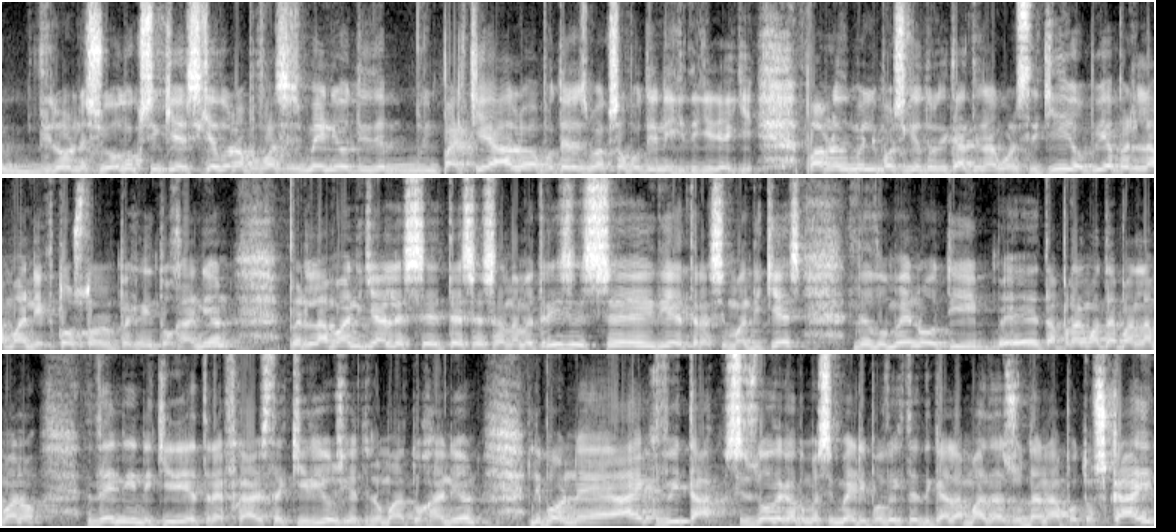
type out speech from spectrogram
δηλώνουν αισιόδοξοι και σχεδόν αποφασισμένοι ότι δεν υπάρχει και άλλο αποτέλεσμα έξω από την νίκη την Κυριακή. Πάμε να δούμε λοιπόν συγκεντρωτικά την αγωνιστική, η οποία περιλαμβάνει εκτός των παιχνίδι των Χανίων, περιλαμβάνει και άλλες τέσσερις αναμετρήσεις, ε, ιδιαίτερα σημαντικές, δεδομένου ότι ε, τα πράγματα, επαναλαμβάνω, δεν είναι και ιδιαίτερα ευχάριστα, κυρίως για την ομάδα των Χανίων. Λοιπόν, ε, ΑΕΚ Β στις 12 το μεσημέρι υποδέχεται την Καλαμάτα ζωντανά από το Sky.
